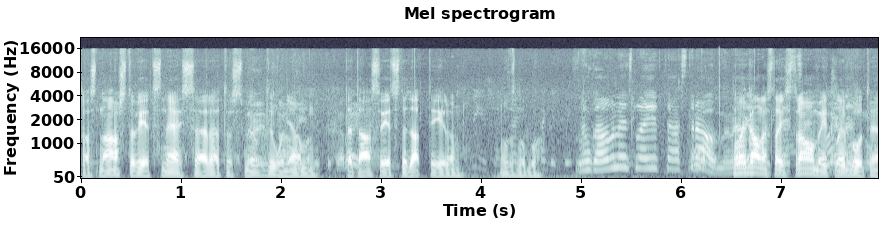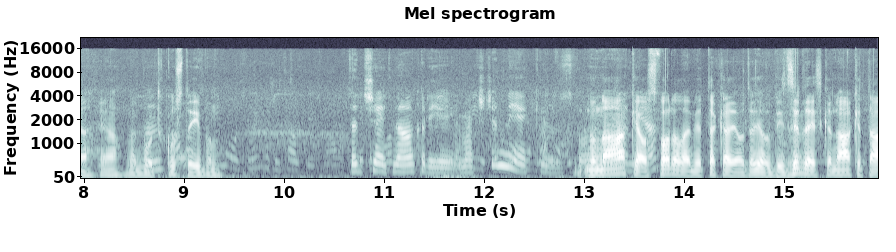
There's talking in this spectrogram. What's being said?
tās nāstu vietas neaizsērētu ar smiltu diļņām, un tad tās vietas tad attīra un uzlabo. Nu, galvenais, lai ir tā straumi. Lai galvenais, lai straumītu, lai būtu, jā, jā, lai būtu kustība. Un, Tad šeit nāk arī makšķernieki. uz nu, nāk jau uz forelēm, ja tā kā jau, tad jau bija dzirdējis, ka nāk tā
